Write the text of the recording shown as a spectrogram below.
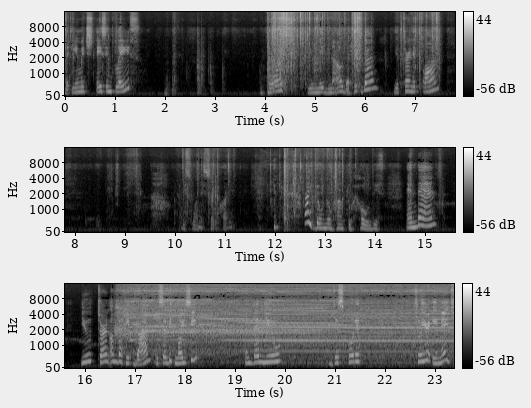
the image stays in place. Of course, you need now the heat gun you turn it on. This one is so hard. I don't know how to hold this. And then, you turn on the heat gun. It's a bit noisy. And then you just put it through your image.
